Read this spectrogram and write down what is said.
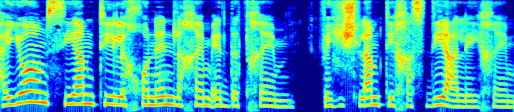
היום סיימתי לכונן לכם את דתכם, והשלמתי חסדי עליכם,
